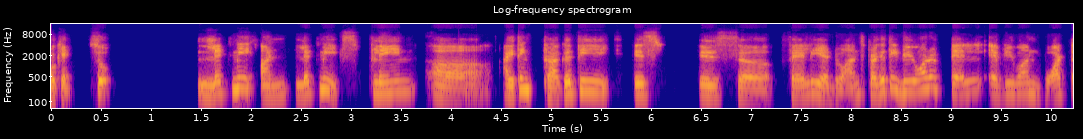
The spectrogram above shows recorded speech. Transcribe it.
Okay, so let me un let me explain. Uh, I think Pragati is is uh, fairly advanced. Pragati, do you want to tell everyone what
